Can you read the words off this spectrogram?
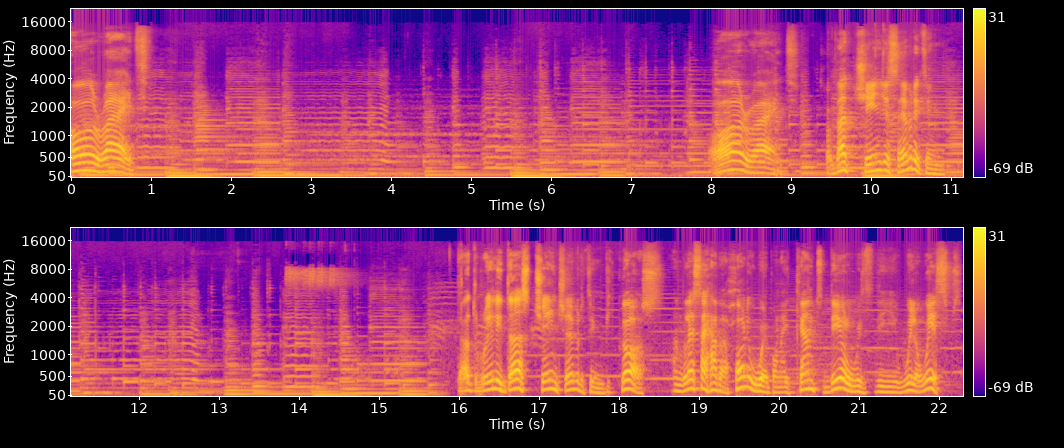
All right. Alright, so that changes everything. That really does change everything because unless I have a holy weapon I can't deal with the will-o-wisps.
